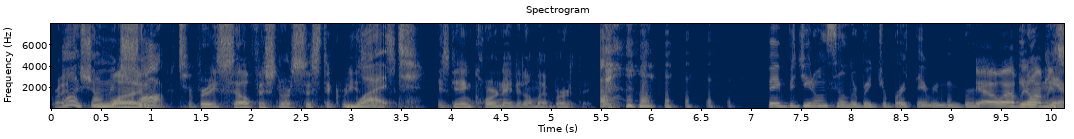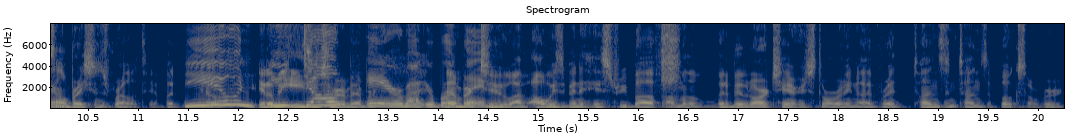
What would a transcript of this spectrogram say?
right? gosh, I'm One, shocked. For very selfish, narcissistic reasons. What? He's getting coronated on my birthday. Babe, but you don't celebrate your birthday, remember? Yeah, well, You you don't mean, care. celebration's relative, but You, you know, it'll be easy to remember. care about your birthday. Number two, I've always been a history buff. I'm a little bit of an armchair historian. I've read tons and tons of books over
